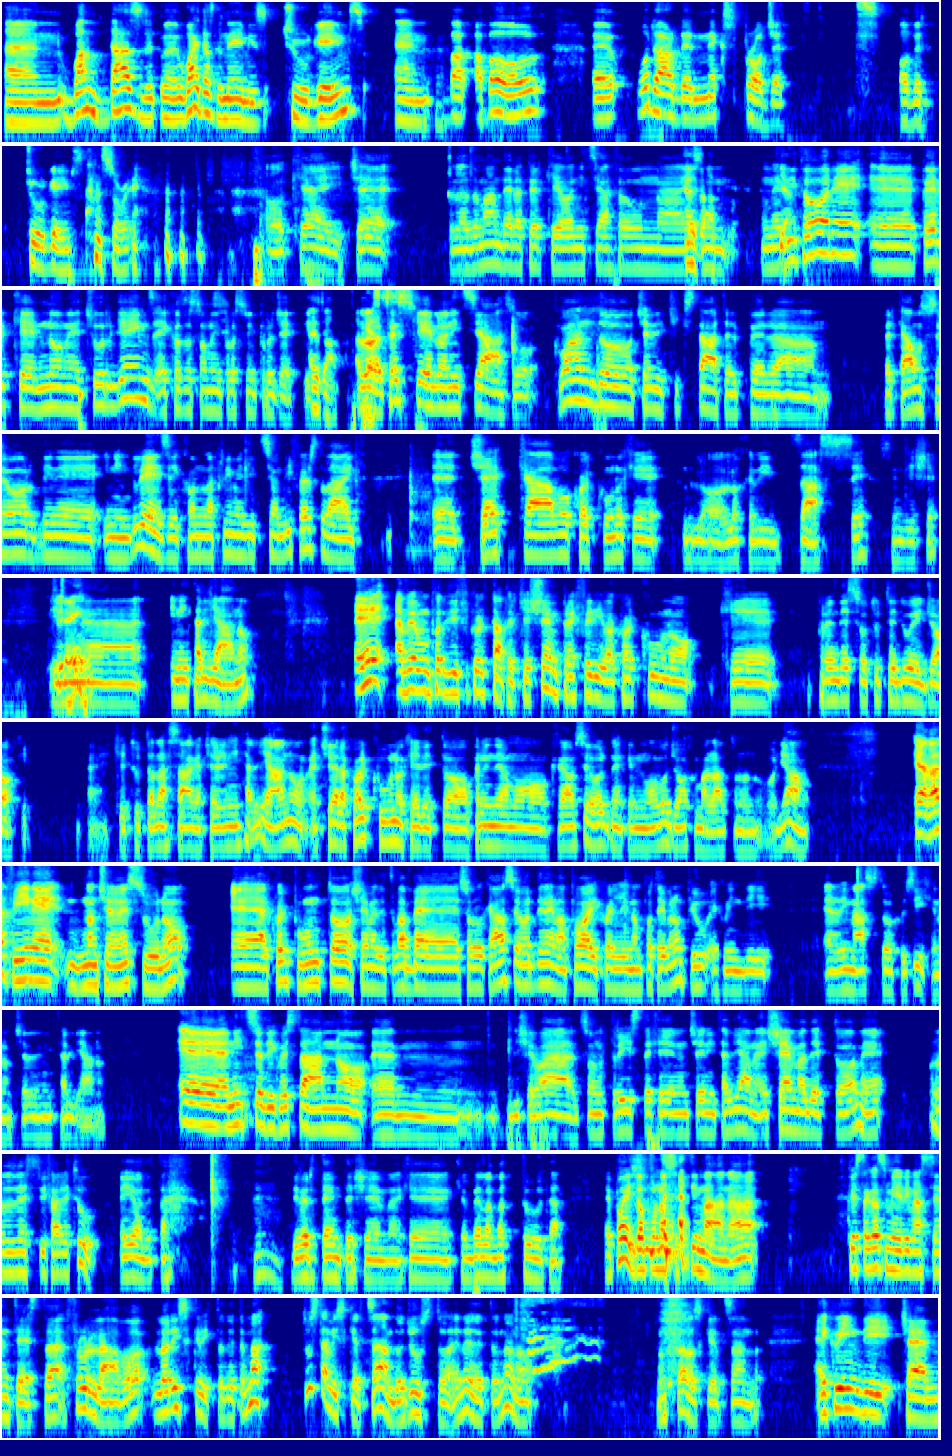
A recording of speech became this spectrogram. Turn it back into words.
And one does uh, why does the name is True Games? And but above all, uh, what are the next projects of the Tour Games? Sorry. ok, c'è La domanda era perché ho iniziato un, eh, esatto. un, un editore, yeah. eh, perché il nome Chur Games e cosa sono i prossimi progetti. Esatto. Allora, yes. perché l'ho iniziato? Quando c'era il Kickstarter per, um, per Caos e Ordine in inglese, con la prima edizione di First Light, eh, cercavo qualcuno che lo localizzasse, si dice, in, sì. uh, in italiano e avevo un po' di difficoltà perché Shen preferiva qualcuno che prendesse tutti e due i giochi, eh, che tutta la saga c'era in italiano, e c'era qualcuno che ha detto prendiamo Chaos e Ordine che è il nuovo gioco, ma l'altro non lo vogliamo. E alla fine non c'era nessuno, e a quel punto Shen mi ha detto vabbè, solo Chaos e Ordine, ma poi quelli non potevano più, e quindi era rimasto così che non c'era in italiano. E all'inizio di quest'anno ehm, diceva ah, sono triste che non c'è in italiano. E Shem ha detto a me lo dovresti fare tu. E io ho detto divertente Shem che, che bella battuta. E poi dopo una settimana questa cosa mi è rimasta in testa frullavo l'ho riscritto ho detto ma tu stavi scherzando giusto? e lui ha detto no no non stavo scherzando. E quindi cioè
